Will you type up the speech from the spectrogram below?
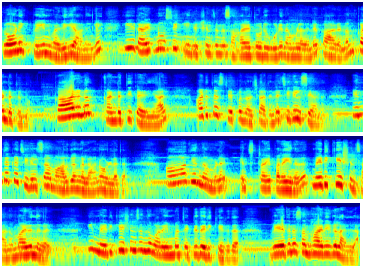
ക്രോണിക് പെയിൻ വരികയാണെങ്കിൽ ഈ ഡയഗ്നോസ്റ്റിക് ഇഞ്ചെക്ഷൻസിന്റെ സഹായത്തോടു കൂടി നമ്മൾ അതിന്റെ കാരണം കണ്ടെത്തുന്നു. കാരണം കണ്ടെത്തി കഴിഞ്ഞാൽ അടുത്ത സ്റ്റെപ്പ് എന്ന് വെച്ചാൽ അതിന്റെ ചികിത്സയാണ്. എന്തൊക്കെ ചികിത്സാ മാർഗങ്ങളാണ് ഉള്ളത്? ആദ്യം നമ്മൾ ട്രൈ പറയുന്നത് മെഡിക്കേഷൻസ് ആണ് മരുന്നുകൾ. ഈ മെഡിക്കേഷൻസ് എന്ന് പറയുമ്പോൾ തെറ്റിദ്ധരിക്കരുത്. വേദന സംഹാരികളല്ല.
